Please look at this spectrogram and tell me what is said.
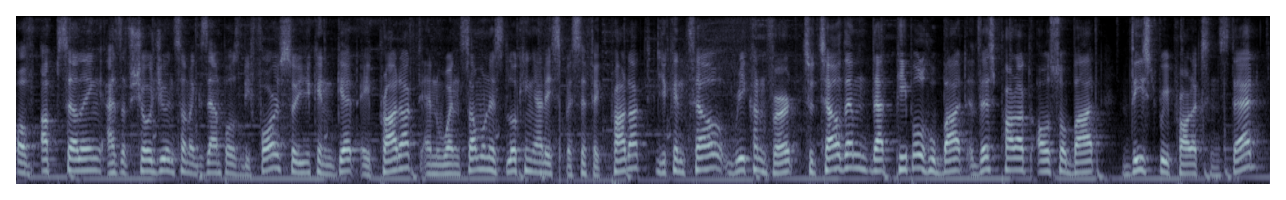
of upselling as I've showed you in some examples before. So you can get a product and when someone is looking at a specific product, you can tell Reconvert to tell them that people who bought this product also bought these three products instead.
